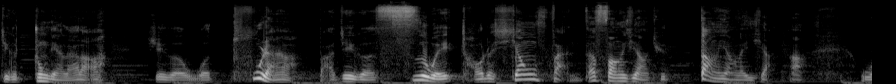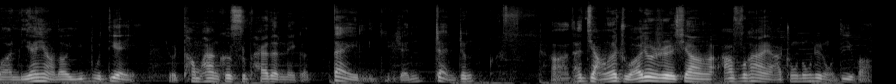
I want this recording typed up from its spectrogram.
这个重点来了啊，这个我突然啊，把这个思维朝着相反的方向去荡漾了一下啊。我联想到一部电影，就是汤姆汉克斯拍的那个《代理人战争》，啊，他讲的主要就是像阿富汗呀、中东这种地方，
